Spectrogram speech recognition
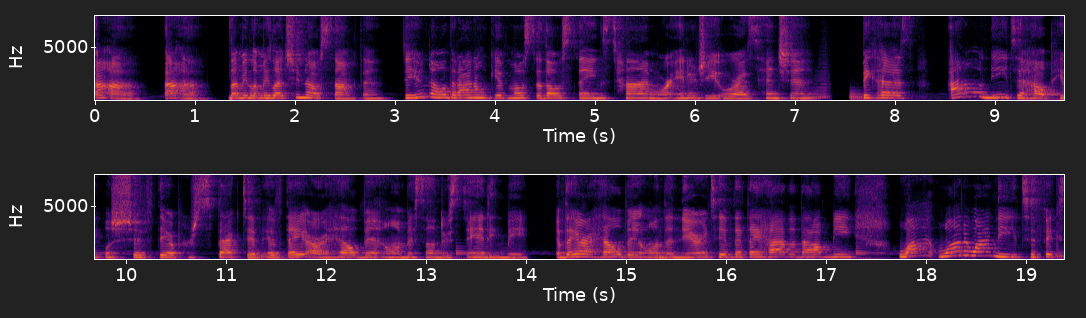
uh-uh, uh-uh. Let me let me let you know something. Do you know that I don't give most of those things time or energy or attention? Because I don't need to help people shift their perspective if they are hell bent on misunderstanding me. If they are hell bent on the narrative that they have about me, why why do I need to fix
